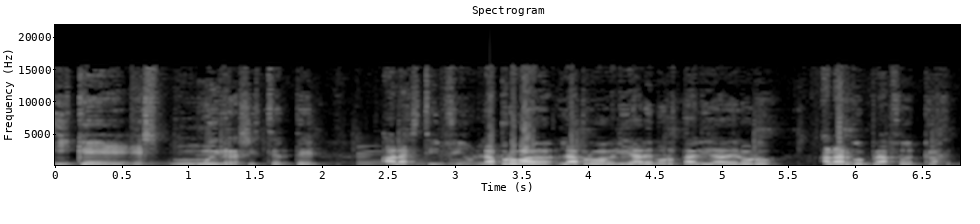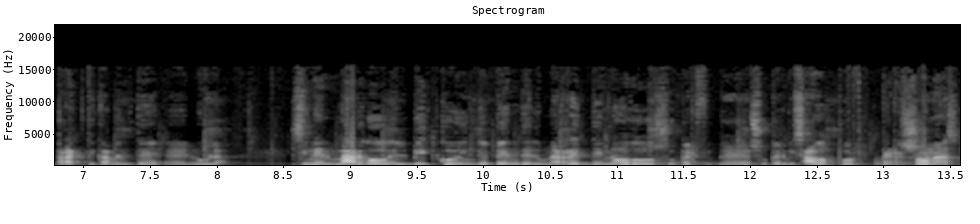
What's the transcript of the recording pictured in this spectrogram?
y que es muy resistente a la extinción. La, probabilidad de mortalidad del oro a largo plazo es prácticamente eh, nula. Sin embargo, el Bitcoin depende de una red de nodos eh, supervisados por personas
